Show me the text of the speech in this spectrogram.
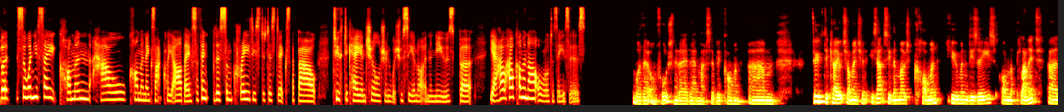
But so when you say common, how common exactly are they? So I think there's some crazy statistics about tooth decay in children, which we see a lot in the news. But yeah, how, how common are oral diseases? Well, they're unfortunately they're they're massively common. Um, Tooth decay, which I mentioned, is actually the most common human disease on the planet. Uh,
